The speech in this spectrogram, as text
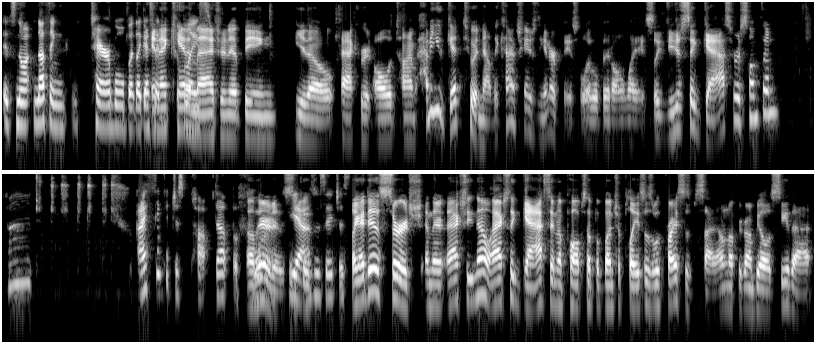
it's not nothing terrible. But like I said, and I can't AAA 's- imagine it being you know accurate all the time. How do you get to it now? They kind of changed the interface a little bit on Waze. So did you just say gas or something? Uh, I think it just popped up before. Oh, there it is, Yeah, because- just. Like I did a search, and there actually no, actually gas, and it pops up a bunch of places with prices beside. it. I don't know if you're going to be able to see that,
